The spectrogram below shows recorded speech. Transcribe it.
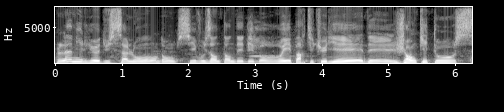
plein milieu du salon, donc si vous entendez des bruits particuliers, des gens qui toussent,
